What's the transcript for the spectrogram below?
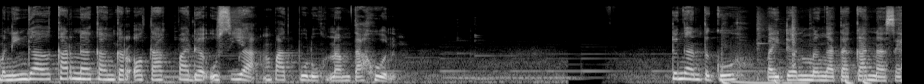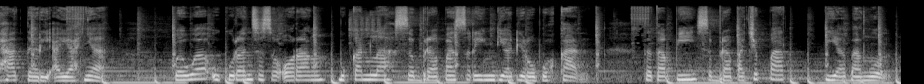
meninggal karena kanker otak pada usia 46 tahun. Dengan teguh, Biden mengatakan nasihat dari ayahnya bahwa ukuran seseorang bukanlah seberapa sering dia dirobohkan, tetapi seberapa cepat dia bangun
